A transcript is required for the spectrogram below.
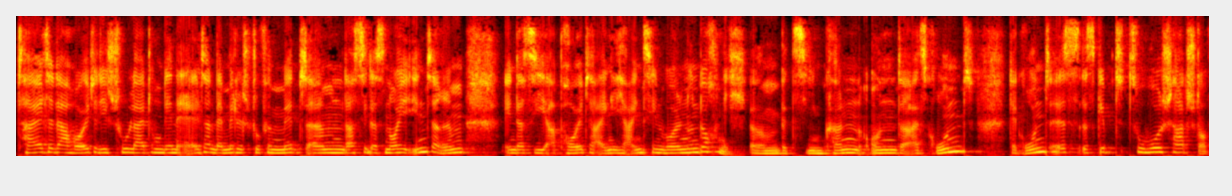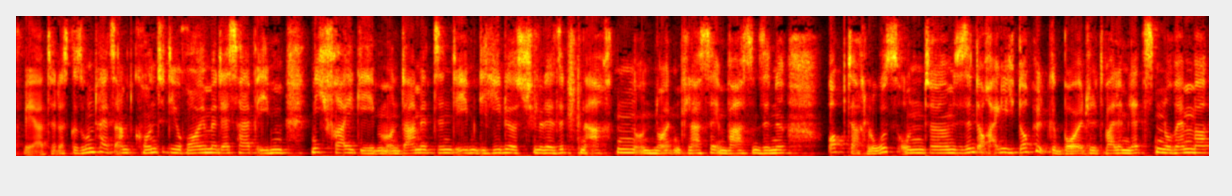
teilte da heute die Schulleitung den Eltern der Mittelstufe mit, ähm, dass sie das neue Interim, in das sie ab heute eigentlich einziehen wollen, nun doch nicht ähm, beziehen können. Und als Grund, der Grund ist, es gibt zu hohe Schadstoffwerte. Das Gesundheitsamt konnte die Räume deshalb eben nicht freigeben. Und damit sind eben die Helios-Schüler der siebten, achten und neunten Klasse im wahrsten Sinne obdachlos. Und ähm, sie sind auch eigentlich doppelt gebeutelt, weil im letzten November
